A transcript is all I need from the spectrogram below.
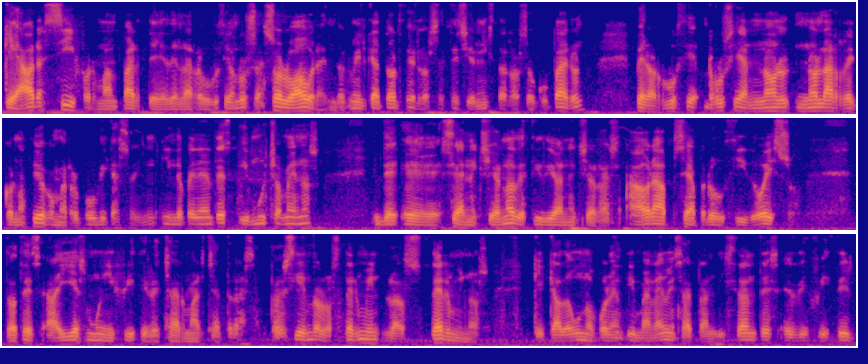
que ahora sí forman parte de la Revolución Rusa. Solo ahora, en 2014, los secesionistas los ocuparon, pero Rusia, Rusia no, no las reconoció como repúblicas independientes y mucho menos de, eh, se anexionó, decidió anexionarlas. Ahora se ha producido eso. Entonces ahí es muy difícil echar marcha atrás. Entonces, siendo los, los términos que cada uno pone encima de la mesa tan distantes, es difícil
